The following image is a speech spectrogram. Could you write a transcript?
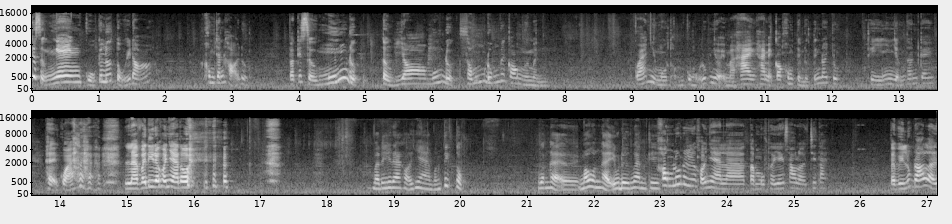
cái sự ngang của cái lứa tuổi đó không tránh khỏi được. Và cái sự muốn được tự do muốn được sống đúng với con người mình. Quá nhiều mâu thuẫn cùng một lúc như vậy mà hai hai mẹ con không tìm được tiếng nói chung. Thì dẫn đến cái hệ quả là là phải đi ra khỏi nhà thôi. Và đi ra khỏi nhà vẫn tiếp tục quan hệ mối quan hệ yêu đương với anh kia. Không lúc đi ra khỏi nhà là tầm một thời gian sau là chia tay tại vì lúc đó là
